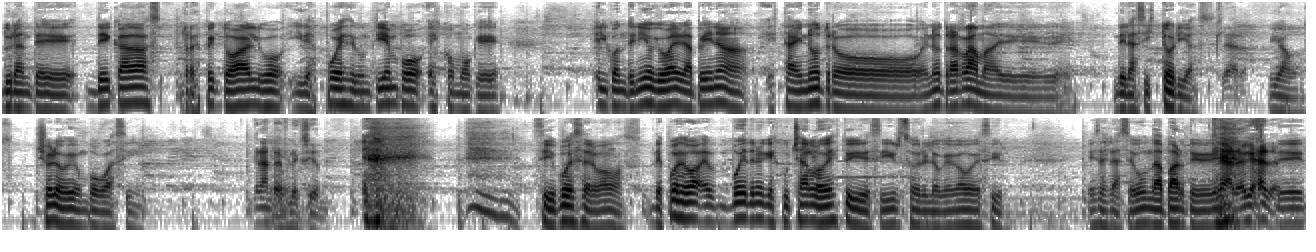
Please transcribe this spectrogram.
durante décadas respecto a algo y después de un tiempo es como que el contenido que vale la pena está en otro en otra rama de, de las historias Claro. digamos yo lo veo un poco así Gran reflexión. sí puede ser vamos después va- voy a tener que escucharlo esto y decidir sobre lo que acabo de decir esa es la segunda parte de, Claro, claro. de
